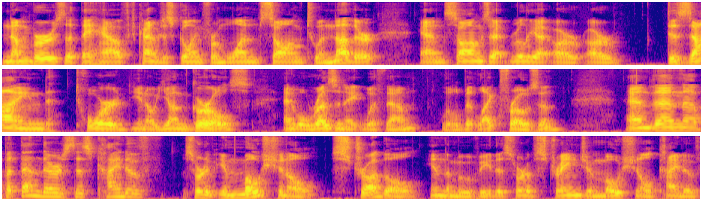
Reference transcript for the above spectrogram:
numbers that they have kind of just going from one song to another and songs that really are are designed toward you know young girls and will resonate with them a little bit like frozen. And then uh, but then there's this kind of sort of emotional struggle in the movie this sort of strange emotional kind of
